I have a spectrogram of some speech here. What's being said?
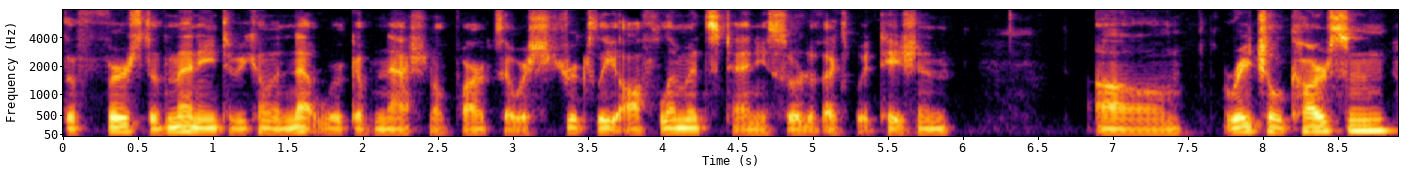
the first of many to become a network of national parks that were strictly off limits to any sort of exploitation. Um, Rachel Carson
